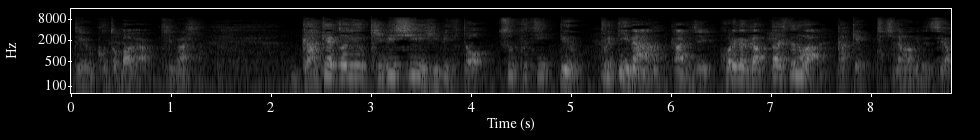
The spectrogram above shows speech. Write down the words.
っていう言葉が来ました。崖という厳しい響きとツプチっていうプリティな感じ。これが合体してるのが崖っぷちなわけですよ。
